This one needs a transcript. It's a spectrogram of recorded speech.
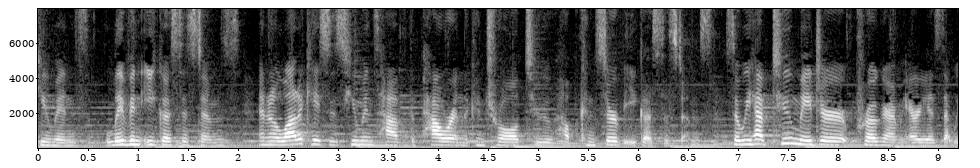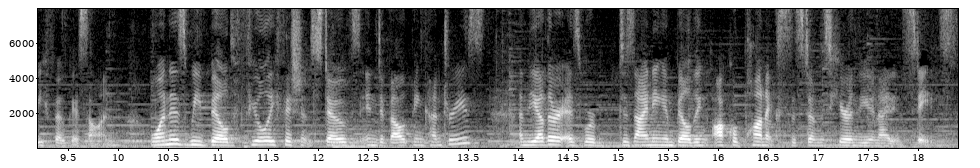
Humans live in ecosystems, and in a lot of cases, humans have the power and the control to help conserve ecosystems. So we have two major program areas that we focus on. One is we build fuel efficient stoves in developing countries, and the other is we're designing and building aquaponics systems here in the United States.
